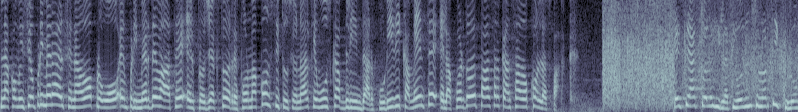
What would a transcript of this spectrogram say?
La Comisión Primera del Senado aprobó en primer debate el proyecto de reforma constitucional que busca blindar jurídicamente el acuerdo de paz alcanzado con las FARC. Este acto legislativo de un solo artículo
